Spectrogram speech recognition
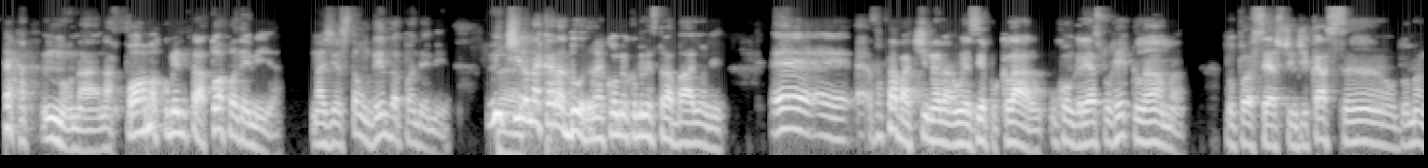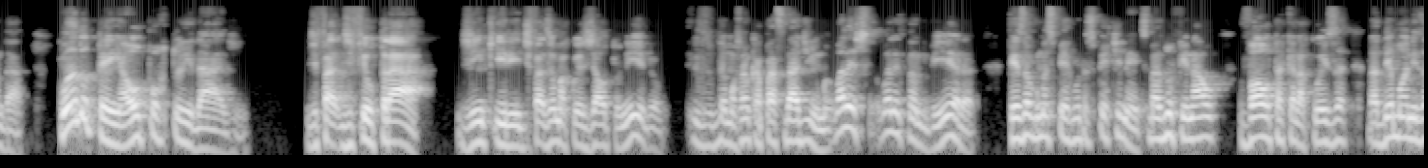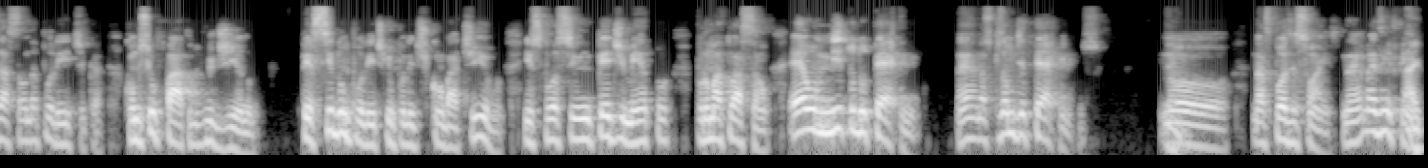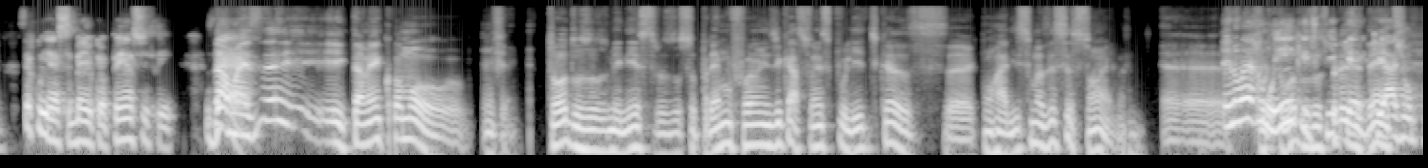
na, na, forma como ele tratou a pandemia, na gestão dele da pandemia. Mentira é. na cara dura, né? Como, como eles trabalham ali. É, é, essa é um exemplo claro. O Congresso reclama do processo de indicação, do mandato. Quando tem a oportunidade de, de filtrar de inquirir, de fazer uma coisa de alto nível, eles demonstraram capacidade nenhuma. O Alessandro, o Alessandro Vieira fez algumas perguntas pertinentes, mas no final volta aquela coisa da demonização da política, como se o fato do Dino ter sido um político e um político combativo, isso fosse um impedimento para uma atuação. É o mito do técnico. Né? Nós precisamos de técnicos no, nas posições. Né? Mas, enfim, Ai. você conhece bem o que eu penso, enfim. Não, mas e, e também como, enfim, todos os ministros do Supremo foram indicações políticas é, com raríssimas exceções. Né? É, e não é ruim que, que, que, que haja um.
